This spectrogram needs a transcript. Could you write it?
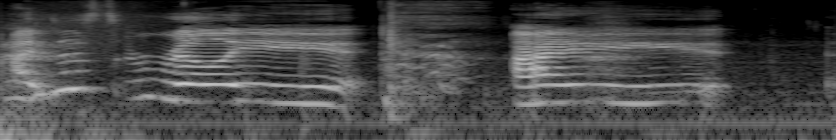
I just really, I, uh,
